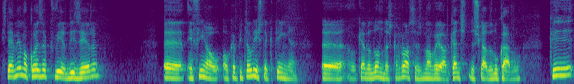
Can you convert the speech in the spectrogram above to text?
Isto é a mesma coisa que vir dizer, eh, enfim, ao, ao capitalista que tinha, eh, que era dono das carroças de Nova Iorque antes da chegada do carro, que,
